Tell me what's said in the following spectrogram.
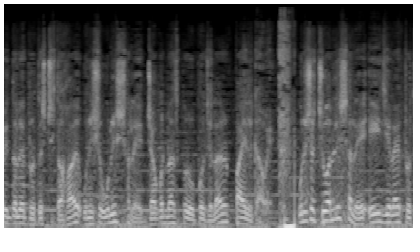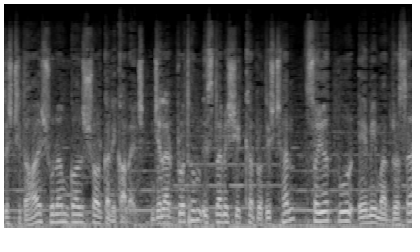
বিদ্যালয় প্রতিষ্ঠিত হয় উনিশশো উনিশ সালে জগন্নাথপুর উপজেলার পাইলগাঁওয়ে। উনিশশো সালে এই জেলায় প্রতিষ্ঠিত হয় সুনামগঞ্জ সরকারি কলেজ। জেলার প্রথম ইসলামী শিক্ষা প্রতিষ্ঠান সৈয়দপুর এম ই মাদ্রাসা,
